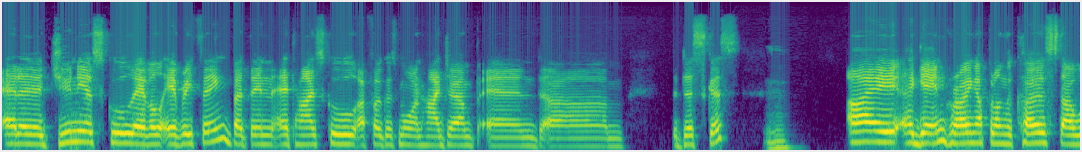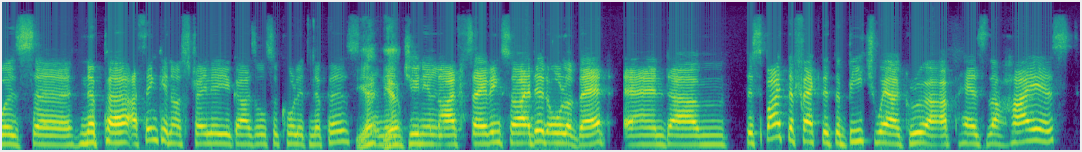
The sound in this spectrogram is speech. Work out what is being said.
at a junior school level, everything. But then at high school, I focused more on high jump and um, the discus. Mhm. I again, growing up along the coast, I was uh, nipper. I think in Australia, you guys also call it nippers. Yeah, and then yeah. junior life saving. So I did all of that. And um, despite the fact that the beach where I grew up has the highest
